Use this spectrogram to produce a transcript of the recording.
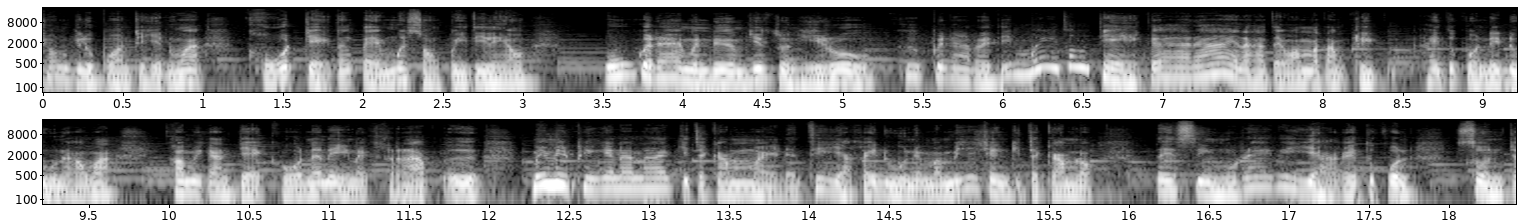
ช่องกิลูปอนจะเห็นว่าโค้ดแจกตั้งแต่เมื่อ 2 ปีที่แล้ว กูก็ได้เหมือนเดิมชิ้นส่วนฮีโร่คือเป็นอะไรที่ไม่ต้องแจกก็ได้นะครับแต่ว่ามาทำคลิปให้ทุกคนได้ดูนะครับว่าเขามีการแจกโค้ดนั่นเองนะครับเออไม่มีเพียงแค่นั้นนะกิจกรรมใหม่เนี่ยที่อยากให้ดูเนี่ยมันไม่ใช่เชิงกิจกรรมหรอกแต่สิ่งแรกที่อยากให้ทุกคนสนใจ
